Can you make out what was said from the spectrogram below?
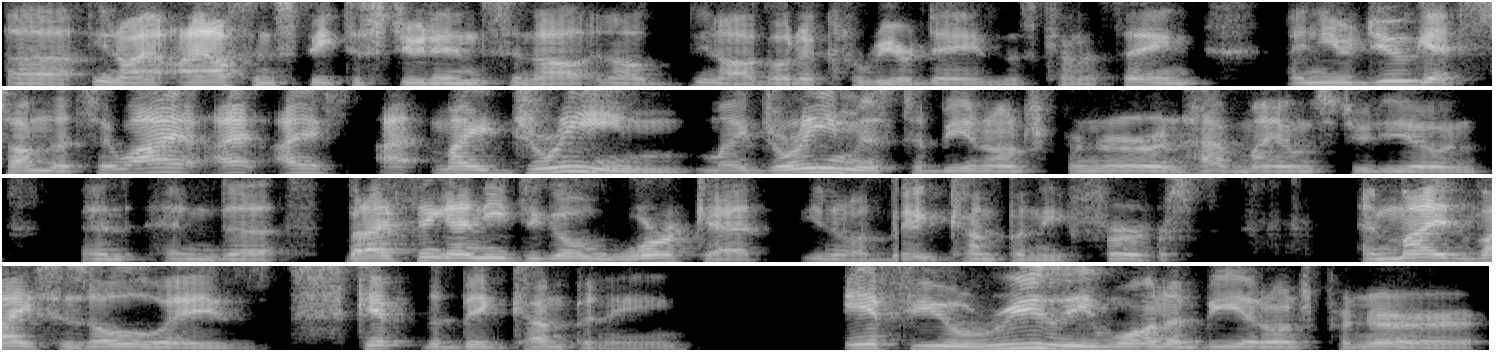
uh, you know, I, I, often speak to students, and I'll and I'll you know I'll go to career days, this kind of thing, and you do get some that say, "Well, I, I, I, my dream, my dream is to be an entrepreneur and have my own studio, and and and uh, but I think I need to go work at you know a big company first. And my advice is always skip the big company. If you really want to be an entrepreneur,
